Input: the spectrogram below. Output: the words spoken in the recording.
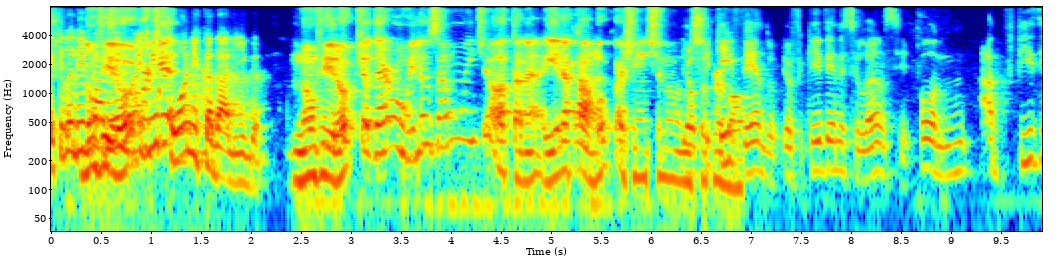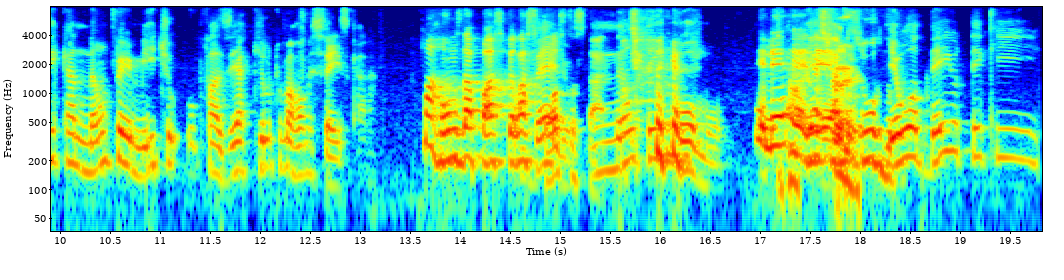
Aquilo ali não virou a imagem porque... icônica da liga. Não virou porque o Darren Williams é um idiota, né? E ele Cara, acabou com a gente no, no eu Super fiquei Bowl. Vendo, eu fiquei vendo esse lance. Pô, a física não permite fazer aquilo que o Mahomes fez, cara. O Mahomes dá passe pelas Velho, costas, cara. Não tem como. ele é, ele é absurdo. Eu odeio ter que,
